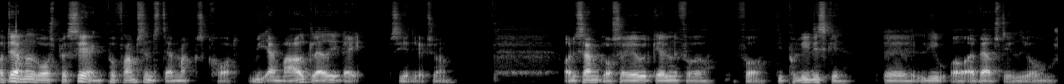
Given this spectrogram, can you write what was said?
og dermed vores placering på fremtidens Danmarks kort. Vi er meget glade i dag, siger direktøren. Og det samme går så øvrigt gældende for, for de politiske øh, liv og erhvervslivet i Aarhus.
